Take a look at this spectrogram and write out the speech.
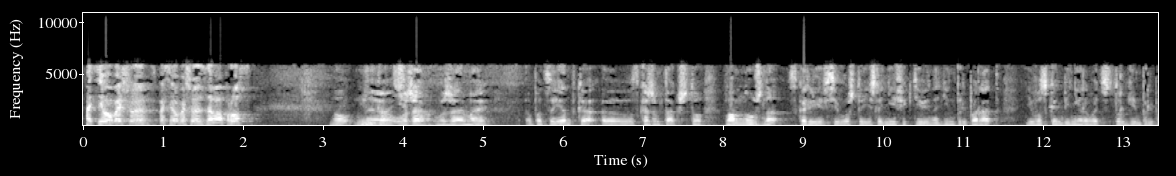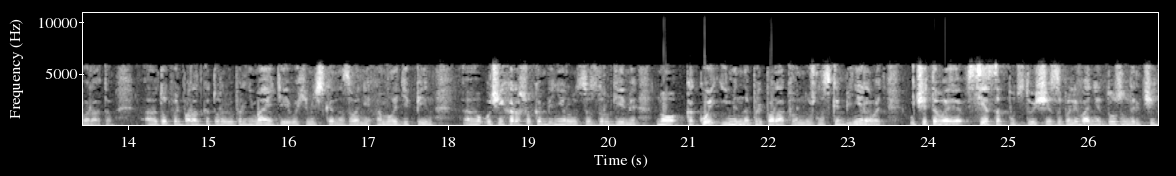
Спасибо большое. Спасибо большое за вопрос. Ну, уважаем- уважаемая пациентка, э, скажем так, что вам нужно, скорее всего, что если неэффективен один препарат, его скомбинировать с другим препаратом. А Тот препарат, который вы принимаете, его химическое название амлодипин, э, очень хорошо комбинируется с другими. Но какой именно препарат вам нужно скомбинировать, учитывая все сопутствующие заболевания, должен решить,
